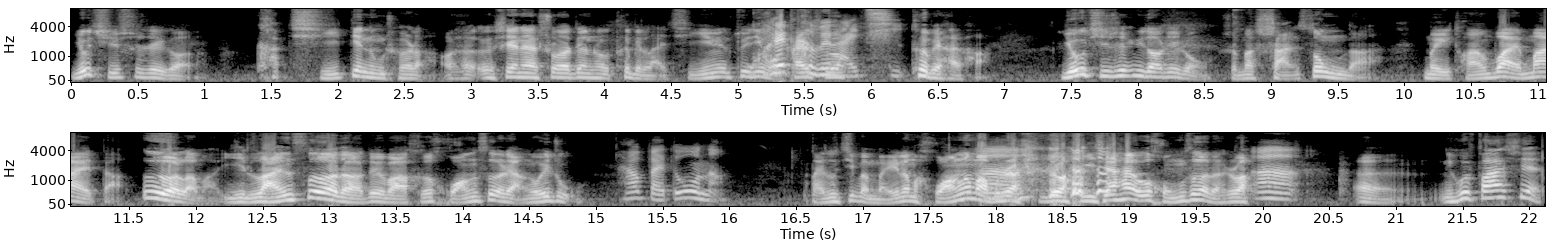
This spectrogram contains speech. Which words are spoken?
尤其是这个开骑电动车的，我现在说到电动车我特别来气，因为最近我也开车特别来气。特别害怕，尤其是遇到这种什么闪送的、美团外卖的、饿了么，以蓝色的对吧和黄色两个为主，还有百度呢，百度基本没了嘛，黄了嘛不是、对吧？以前还有个红色的是吧？嗯，呃，你会发现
